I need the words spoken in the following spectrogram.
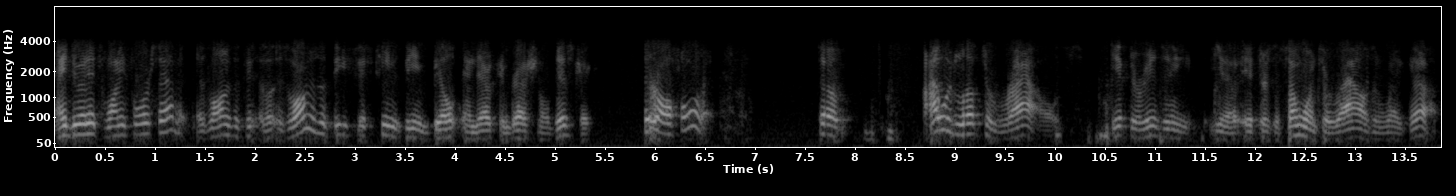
and doing it 24/7. As long as the, as long as the B-15 is being built in their congressional district, they're all for it. So, I would love to rouse if there is any, you know, if there's someone to rouse and wake up,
